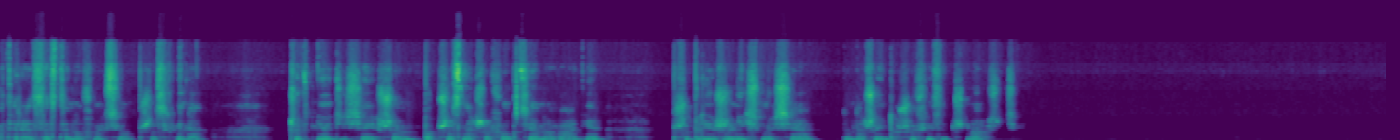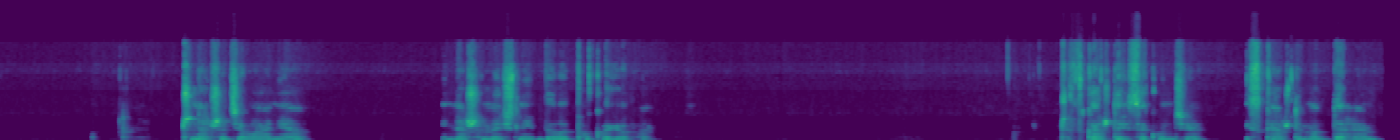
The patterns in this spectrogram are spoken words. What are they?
A teraz zastanówmy się przez chwilę, czy w dniu dzisiejszym, poprzez nasze funkcjonowanie, przybliżyliśmy się do naszej duszy fizyczności. Czy nasze działania i nasze myśli były pokojowe? Czy w każdej sekundzie i z każdym oddechem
